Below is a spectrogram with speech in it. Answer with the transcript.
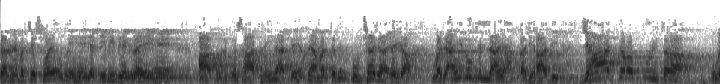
گھر میں بچے سوئے ہوئے ہیں، یا ٹی وی دیکھ رہے ہیں۔ آپ ان کو ساتھ نہیں لاتے ہیں، قیامت کے دن پوچھا جائے گا۔ وجاہد اللہ حق کا جہادی جہاد کرو پوری طرح۔ وہ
